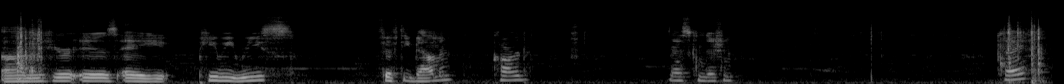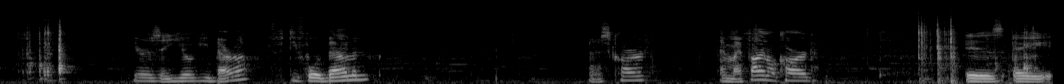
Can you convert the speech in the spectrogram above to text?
Um, here is a Pee Wee Reese 50 Bowman card. Nice condition. Okay. Here's a Yogi Berra 54 Bowman. Nice card. And my final card is a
